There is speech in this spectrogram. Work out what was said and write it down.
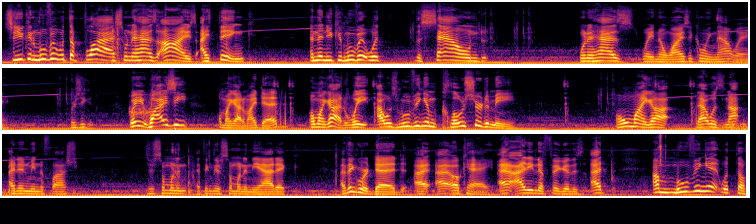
So you can move it with the flash when it has eyes, I think. And then you can move it with the sound when it has, wait, no, why is it going that way? Where's he? Wait, why is he? Oh my God, am I dead? Oh my God, wait, I was moving him closer to me. Oh my God, that was not, I didn't mean to flash. Is there someone in, I think there's someone in the attic. I think we're dead. I, I okay, I, I need to figure this. I, I'm moving it with the,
